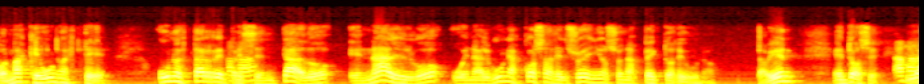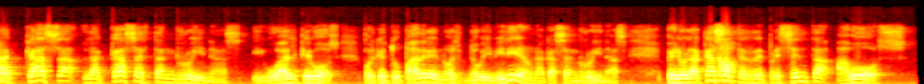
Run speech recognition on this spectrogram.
por más que uno esté, uno está representado en algo o en algunas cosas del sueño son aspectos de uno. ¿Está bien? Entonces, Ajá. la casa, la casa está en ruinas, igual que vos, porque tu padre no, no viviría en una casa en ruinas, pero la casa No. te representa a vos,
